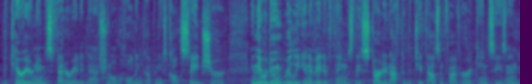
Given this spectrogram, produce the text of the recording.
the carrier name is Federated National. The holding company is called SageSure, and they were doing really innovative things. They started after the 2005 hurricane season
